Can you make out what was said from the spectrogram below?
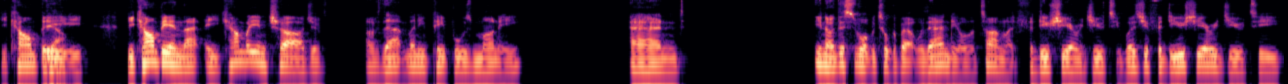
You can't be Yeah. you can't be in that you can't be in charge of of that many people's money and you know this is what we talk about with Andy all the time like fiduciary duty where's your fiduciary duty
